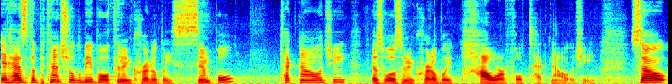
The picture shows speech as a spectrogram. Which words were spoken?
it has the potential to be both an incredibly simple technology as well as an incredibly powerful technology. So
